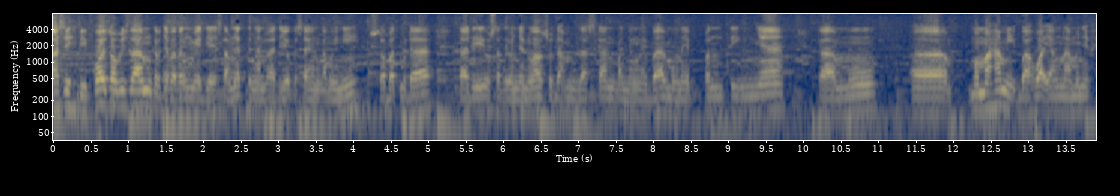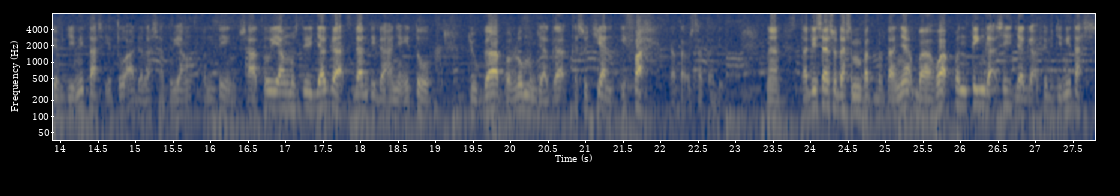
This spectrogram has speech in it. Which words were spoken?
Masih di Voice of Islam kerja bareng media Islamnet dengan radio kesayangan kamu ini. Sobat muda Tadi Ustadz Iwan Januar sudah menjelaskan panjang lebar mengenai pentingnya Kamu uh, memahami bahwa yang namanya virginitas itu adalah satu yang penting Satu yang mesti dijaga dan tidak hanya itu Juga perlu menjaga kesucian ifah kata Ustadz tadi Nah, tadi saya sudah sempat bertanya bahwa penting nggak sih jaga virginitas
